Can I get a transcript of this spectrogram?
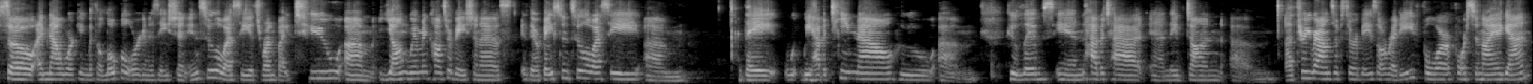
so I'm now working with a local organization in Sulawesi. It's run by two um, young women conservationists. They're based in Sulawesi. Um, they we have a team now who um, who lives in habitat and they've done um, uh, three rounds of surveys already for Forsteni again.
